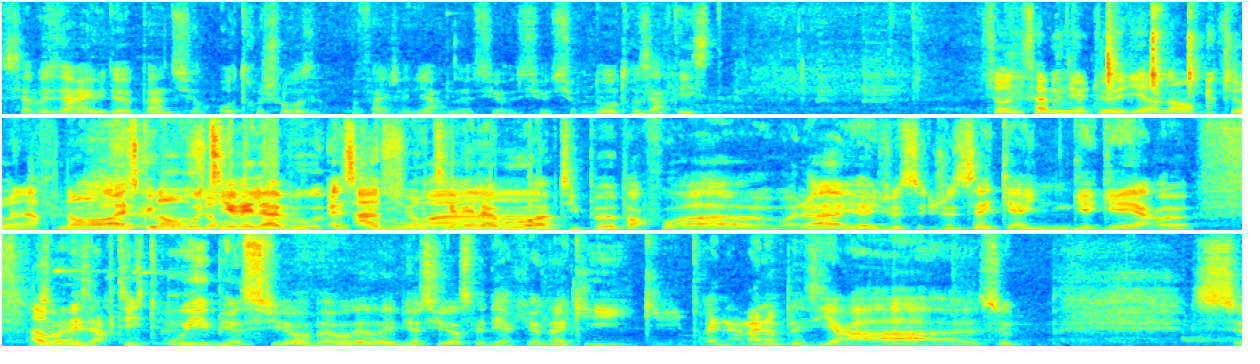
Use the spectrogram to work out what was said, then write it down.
Ça vous arrive de peindre sur autre chose Enfin, je veux dire, de- sur, sur, sur d'autres artistes Sur une femme nue, tu veux dire Non, sur une art. Non, est-ce que non, vous tirez la boue Est-ce que Ah, vous tirez un- la boue un petit peu parfois euh, Voilà, Oui. il y a- je, sais, je sais qu'il y a une guéguerre euh, Ah sur les artistes. Oui, bien sûr, bah oui, oui, bien sûr. C'est-à-dire qu'il y en a qui, qui prennent un malin plaisir à euh, se, se,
